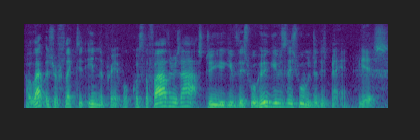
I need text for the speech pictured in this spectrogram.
Well, that was reflected in the prayer book because the father is asked, Do you give this woman? Who gives this woman to this man? Yes.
